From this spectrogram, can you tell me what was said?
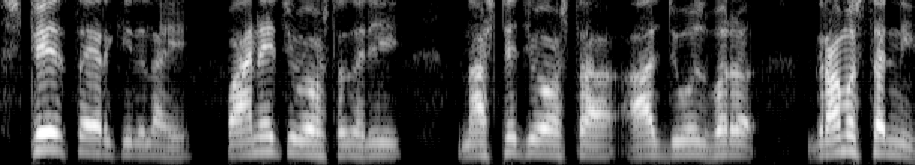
स्टेज तयार केलेला आहे. पाण्याची व्यवस्था झाली नाश्त्याची व्यवस्था आज दिवसभर ग्रामस्थांनी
